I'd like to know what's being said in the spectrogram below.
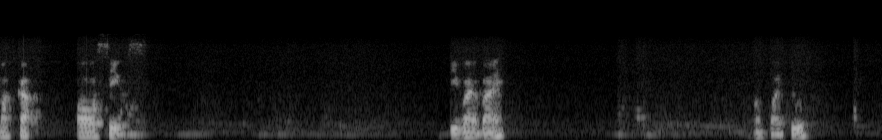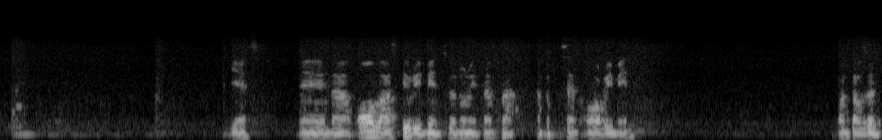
markup all sales divide by 1.2 yes and uh, all are still remain. So no need times 100% all remain. 1000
